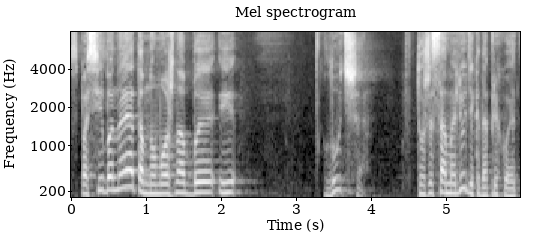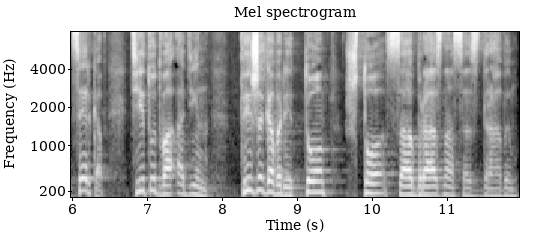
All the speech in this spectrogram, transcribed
Спасибо на этом, но можно бы и лучше – то же самое люди, когда приходят в церковь. Титу 2.1. Ты же говори то, что сообразно со здравым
